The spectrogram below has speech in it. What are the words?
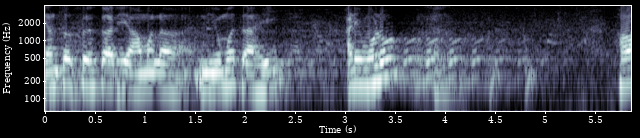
यांचं सहकार्य आम्हाला नियमच आहे. आणि म्हणून हा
